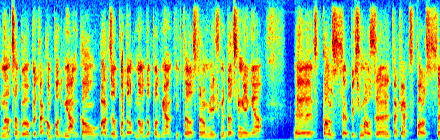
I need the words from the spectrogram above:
no co byłoby taką podmianką bardzo podobną do podmianki, którą, z którą mieliśmy do czynienia w Polsce. Być może, tak jak w Polsce,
